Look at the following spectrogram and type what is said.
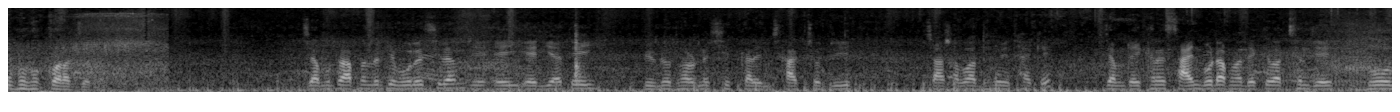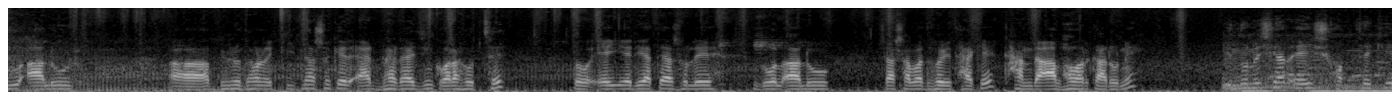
উপভোগ করার জন্য। যেমনটা আপনাদেরকে বলেছিলাম যে এই এরিয়াতেই বিভিন্ন ধরনের শীতকালীন শাকসবজি চাষাবাদ হয়ে থাকে। যেমনটা এখানে সাইনবোর্ড আপনারা দেখতে পাচ্ছেন যে দোল, আলুর বিভিন্ন ধরনের কীটনাশকের অ্যাডভার্টাইজিং করা হচ্ছে। তো এই এরিয়াতে আসলে গোল আলু চাষাবাদ হয়ে থাকে ঠান্ডা আবহাওয়ার কারণে। ইন্দোনেশিয়ার এই সব থেকে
